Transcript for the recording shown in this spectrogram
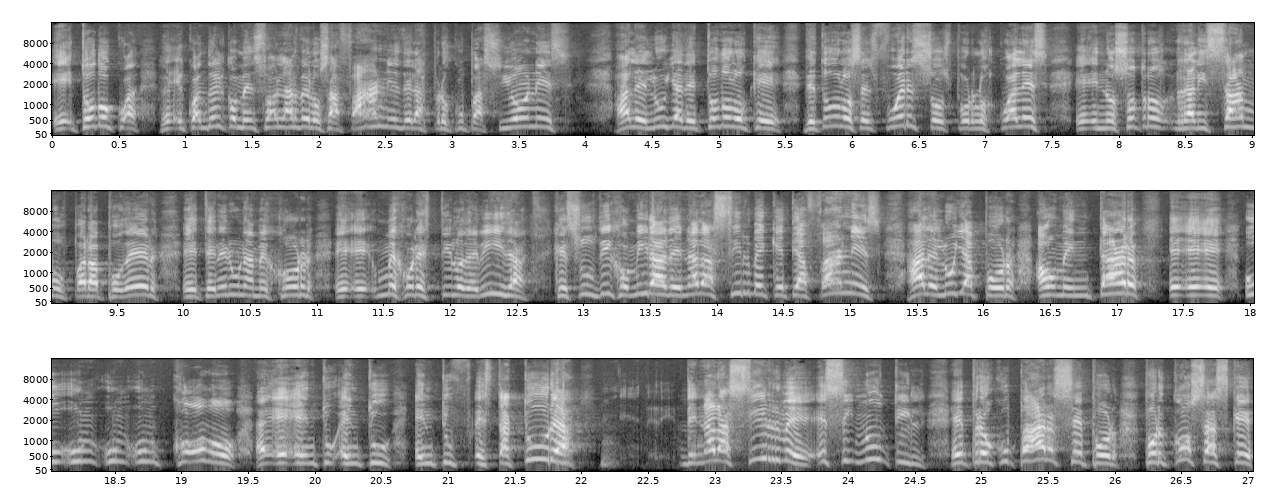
Eh, todo eh, cuando él comenzó a hablar de los afanes, de las preocupaciones, aleluya, de todo lo que, de todos los esfuerzos por los cuales eh, nosotros realizamos para poder tener una mejor, un mejor estilo de vida. Jesús dijo, mira, de nada sirve que te afanes, aleluya, por aumentar un, un, codo en tu, en, tu, en tu estatura de nada sirve, es inútil eh, preocuparse por, por cosas que,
